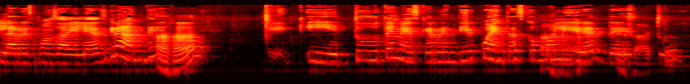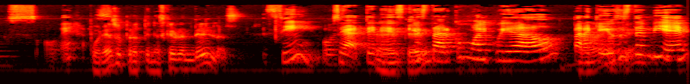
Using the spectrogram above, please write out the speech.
la responsabilidad es grande Ajá. y tú tenés que rendir cuentas como Ajá, líder de exacto. tus ovejas. Por eso, pero tenés que rendirlas. Sí, o sea, tenés Ok. que estar como al cuidado para Ah, que ellos ok. estén bien.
